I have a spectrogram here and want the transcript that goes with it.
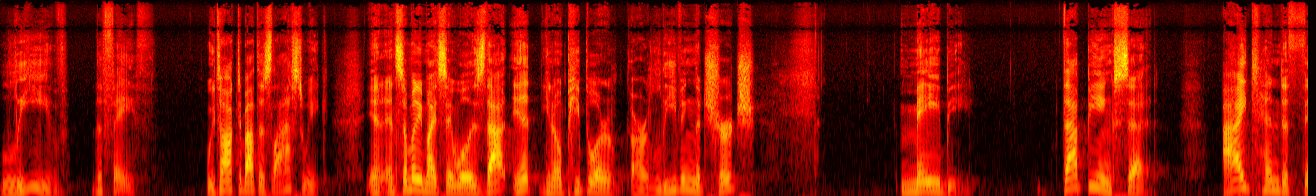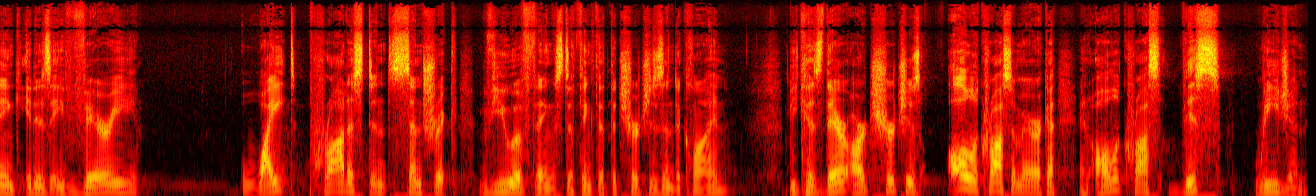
leave the faith. We talked about this last week. And somebody might say, well, is that it? You know, people are, are leaving the church? Maybe. That being said, I tend to think it is a very white Protestant centric view of things to think that the church is in decline because there are churches all across America and all across this region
